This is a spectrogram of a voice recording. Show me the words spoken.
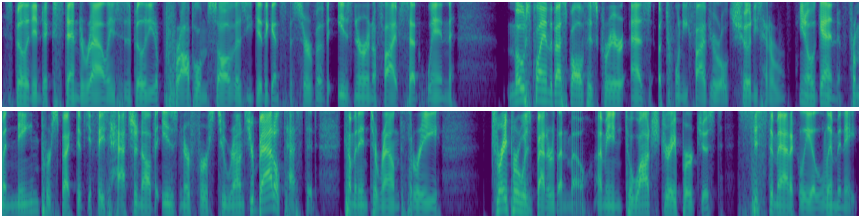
his ability to extend rallies, his ability to problem solve as he did against the serve of Isner in a five set win. Most playing the best ball of his career as a 25 year old should. He's had a, you know, again, from a name perspective, you face Khachanov, Isner first two rounds. You're battle tested coming into round three. Draper was better than Mmoh. I mean, to watch Draper just systematically eliminate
